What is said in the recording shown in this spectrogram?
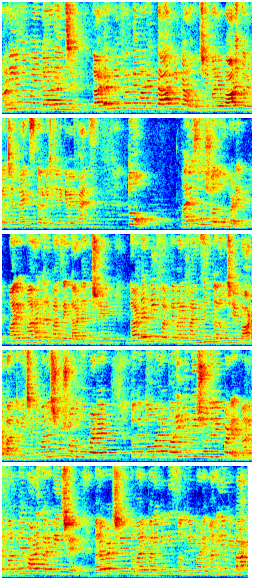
માની લો કે કોઈ ગાર્ડન છે. ગાર્ડનની ફરતે મારે તાર વીંટાળવો છે, મારે વાડ કરવી છે ફેન્સ કરવી છે, જેને કહેવાય ફેન્સ તો મારે શું શોધવું પડે? મારે મારા ઘર પાસે ગાર્ડન છે. ગાર્ડનની ફરતે મારે ફેન્સિંગ કરવું છે વાડ બાંધવી છે. તો મારે શું શોધવું પડે? તો કે તો મારે પરિમિતિ શોધવી પડે. મારે ફરતે વાડ કરવી છે. બરાબર છે? તો મારે પરિમિતિ શોધવી પડે. માની લો કે બાગ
